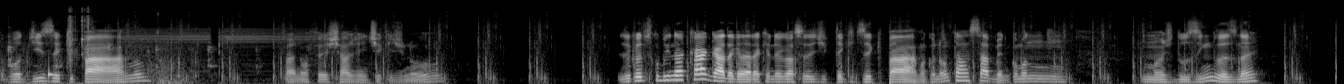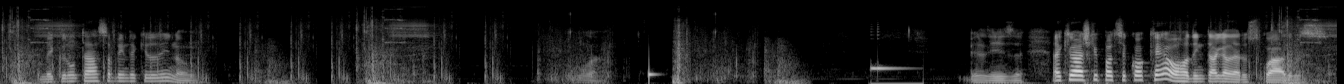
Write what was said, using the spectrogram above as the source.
Eu vou desequipar a arma. Pra não fechar a gente aqui de novo. Isso que eu descobri na cagada, galera. Aquele negócio de ter que desequipar a arma. Que eu não tava sabendo. Como eu não, não manjo dos inglês, né? Meio que eu não tava sabendo aquilo ali, não. Beleza. Aqui eu acho que pode ser qualquer ordem, tá, galera? Os quadros.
